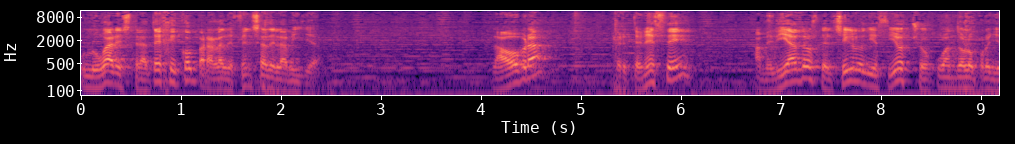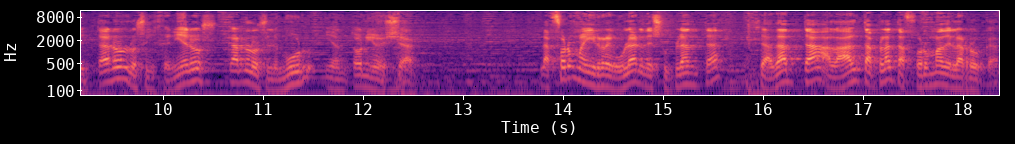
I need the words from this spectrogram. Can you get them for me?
un lugar estratégico para la defensa de la villa. La obra pertenece a mediados del siglo XVIII, cuando lo proyectaron los ingenieros Carlos Lemur y Antonio Eschar. La forma irregular de su planta se adapta a la alta plataforma de la roca,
